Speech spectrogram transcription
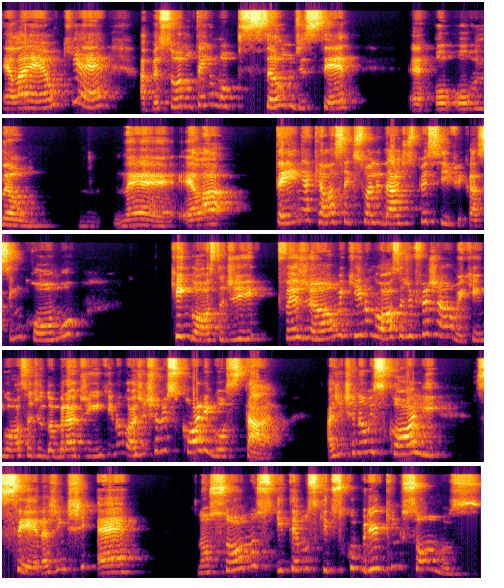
ela é o que é. A pessoa não tem uma opção de ser é, ou, ou não, né? Ela tem aquela sexualidade específica, assim como quem gosta de feijão e quem não gosta de feijão, e quem gosta de dobradinha e quem não gosta. A gente não escolhe gostar, a gente não escolhe ser, a gente é. Nós somos e temos que descobrir quem somos.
